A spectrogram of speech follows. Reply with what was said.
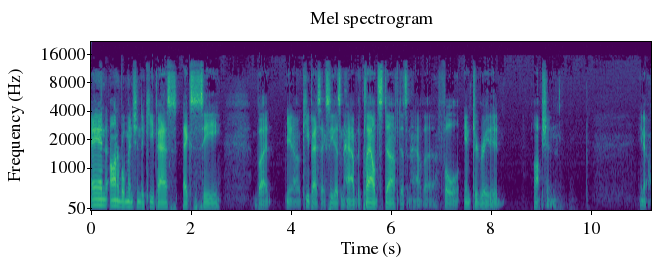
and honorable mention to KeePass XC, but you know KeePass XC doesn't have the cloud stuff, doesn't have a full integrated option. You know,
